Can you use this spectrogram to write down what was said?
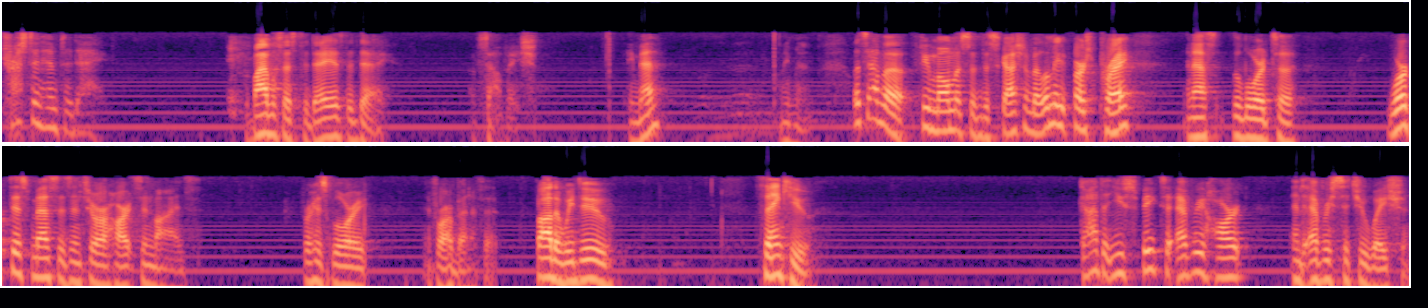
Trust in Him today. The Bible says today is the day of salvation. Amen? Amen. Let's have a few moments of discussion, but let me first pray and ask the Lord to work this message into our hearts and minds for His glory and for our benefit. Father, we do thank you. God, that you speak to every heart and every situation.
